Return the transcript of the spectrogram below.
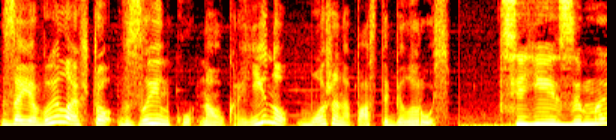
заявила, що взимку на Україну може напасти Білорусь. цієї зими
